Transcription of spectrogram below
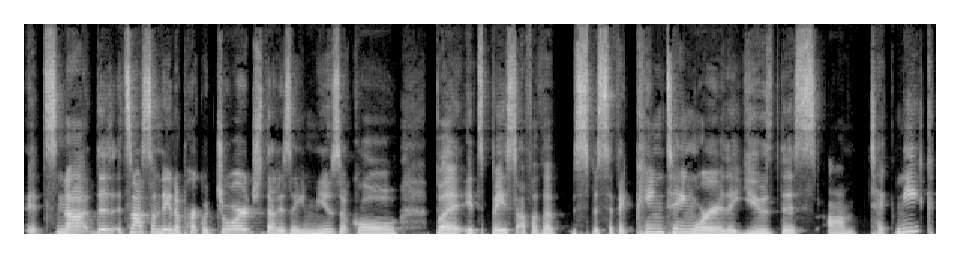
it's not this it's not Sunday in a Park with George. That is a musical, but it's based off of a specific painting where they use this um technique.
